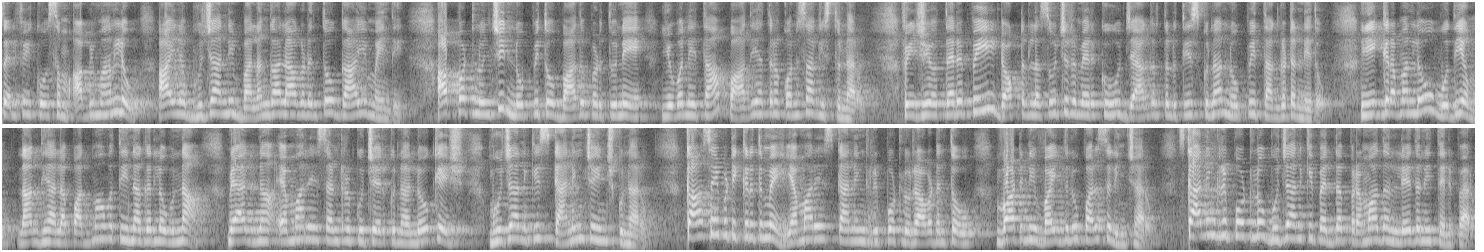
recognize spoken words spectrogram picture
సెల్ఫీ కోసం అభిమానులు ఆయన భుజాన్ని బలంగా లాగడంతో గాయమైంది. అప్పటి నుంచి నొప్పితో బాధపడుతూనే యువనేత పాదయాత్ర కొనసాగిస్తున్నారు. ఫిజియోథెరపీ డాక్టర్ల సూచన మేరకు జాగ్రత్తలు తీసుకున్నా నొప్పి తగ్గటం లేదు. ఈ క్రమంలో ఉదయం నంద్యాల పద్మావతి నగర్లో ఉన్న మ్యాగ్నా ఎంఆర్ఏ సెంటర్కు చేరుకున్న లోకేష్ భుజానికి స్కానింగ్ చేయించుకున్నారు. కాసేపటి క్రితమే ఎంఆర్ఐ స్కానింగ్ రిపోర్టులు రావడంతో వాటిని వైద్యులు పరిశీలించారు. స్కానింగ్ రిపోర్టులో భుజానికి పెద్ద ప్రమాదం లేదని తెలిపారు.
